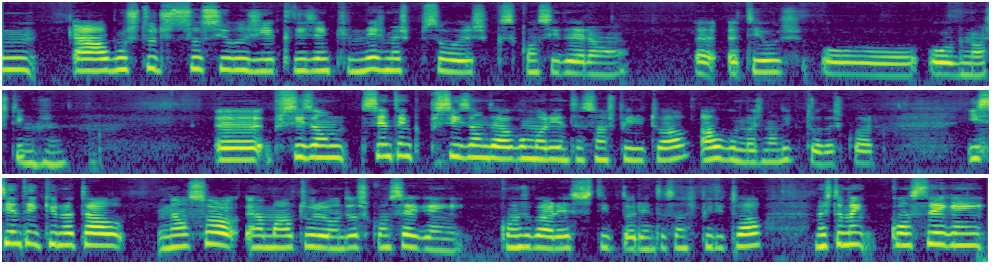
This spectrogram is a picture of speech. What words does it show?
hum, há alguns estudos de sociologia que dizem que mesmo as pessoas que se consideram ah, ateus ou, ou agnósticos Uhum. ah, precisam, sentem que precisam de alguma orientação espiritual, algumas, não digo todas, claro, e sentem que o Natal não só é uma altura onde eles conseguem conjugar esse tipo de orientação espiritual, mas também conseguem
